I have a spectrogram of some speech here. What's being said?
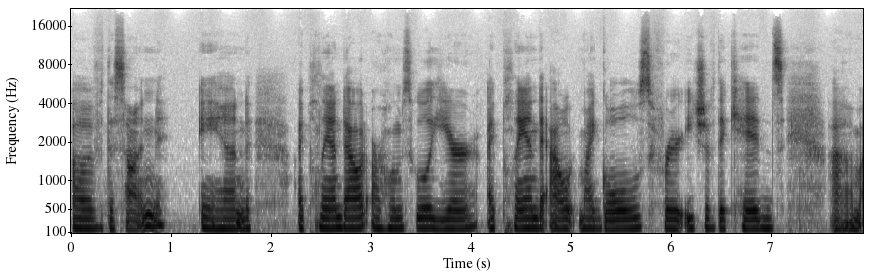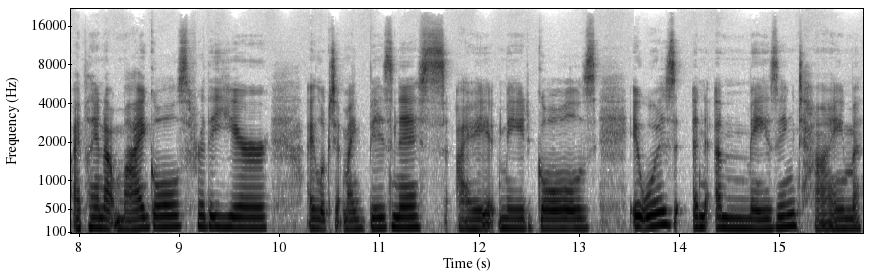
of the sun. And I planned out our homeschool year. I planned out my goals for each of the kids. Um, I planned out my goals for the year. I looked at my business. I made goals. It was an amazing time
